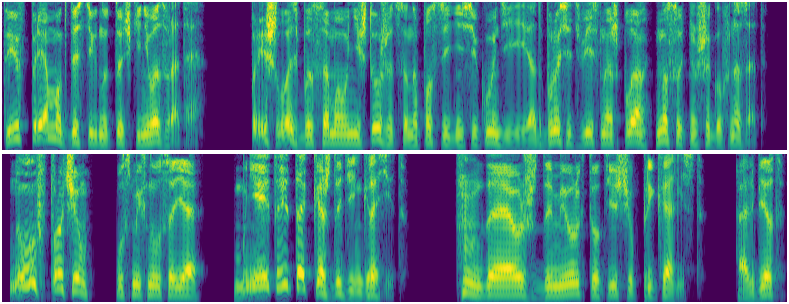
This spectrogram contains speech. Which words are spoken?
Ты впрямь мог достигнуть точки невозврата. Пришлось бы самоуничтожиться на последней секунде и отбросить весь наш план на сотню шагов назад. Ну, впрочем, усмехнулся я, мне это и так каждый день грозит. Хм, да уж, Демюрк тот еще приколист. Альберт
